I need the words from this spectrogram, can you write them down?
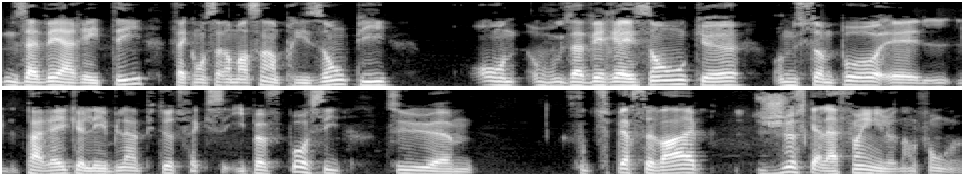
nous avez arrêté, fait qu'on s'est ramassé en prison, puis on, vous avez raison que nous sommes pas euh, pareil que les blancs puis tout, fait que c'est- ils peuvent pas si tu euh, faut que tu persévères jusqu'à la fin là dans le fond là.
